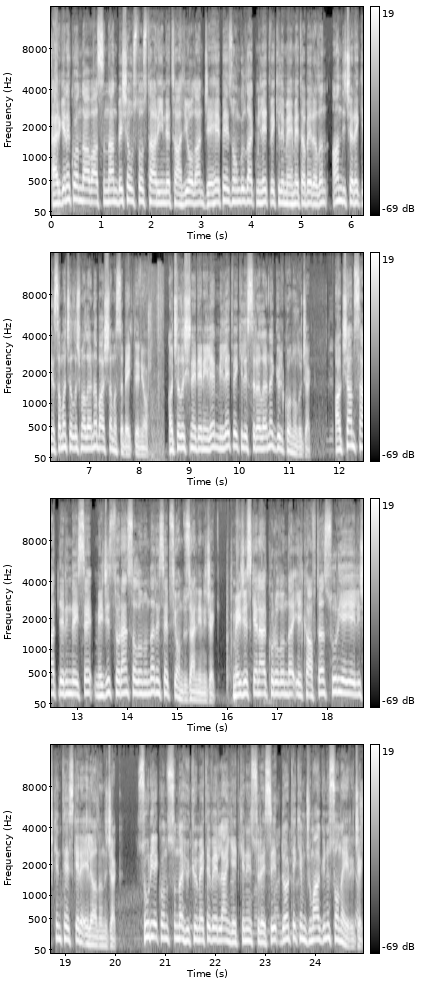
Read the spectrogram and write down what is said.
Ergenekon davasından 5 Ağustos tarihinde tahliye olan CHP Zonguldak Milletvekili Mehmet Haberal'ın and içerek yasama çalışmalarına başlaması bekleniyor. Açılış nedeniyle milletvekili sıralarına gül konulacak. Akşam saatlerinde ise meclis tören salonunda resepsiyon düzenlenecek. Meclis Genel Kurulu'nda ilk hafta Suriye'ye ilişkin tezkere ele alınacak. Suriye konusunda hükümete verilen yetkinin süresi 4 Ekim Cuma günü sona erecek.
